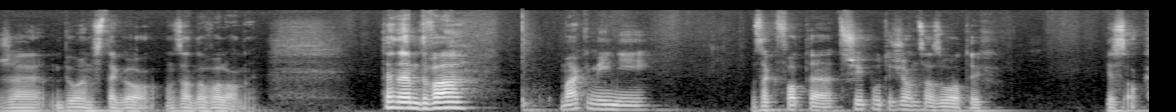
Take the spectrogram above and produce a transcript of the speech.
że byłem z tego zadowolony. Ten M2 Mac Mini za kwotę 3,5 tysiąca złotych jest ok.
